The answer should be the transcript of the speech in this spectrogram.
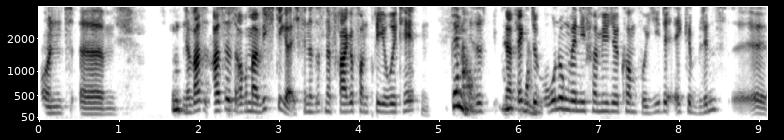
Und ähm, ne, was, was ist auch immer wichtiger? Ich finde, es ist eine Frage von Prioritäten. Genau. Ist es die perfekte Ja. Wohnung, wenn die Familie kommt, wo jede Ecke blinz, äh,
